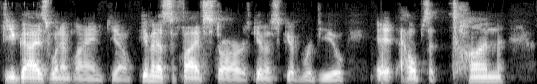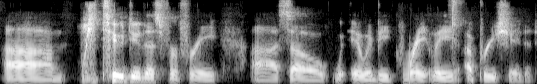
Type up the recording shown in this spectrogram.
If you guys wouldn't mind, you know, giving us a five stars, giving us a good review, it helps a ton. Um, we do do this for free. Uh, so it would be greatly appreciated.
